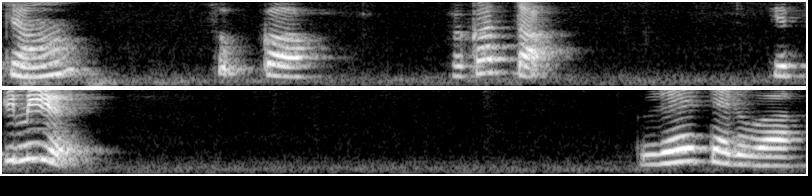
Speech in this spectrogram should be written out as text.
ちゃん？そっか。わかった。やってみる。グレーテルは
